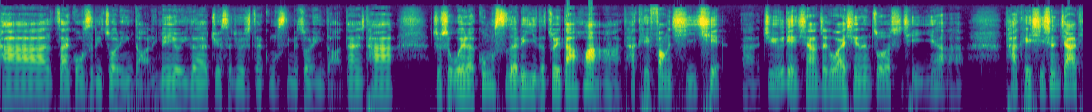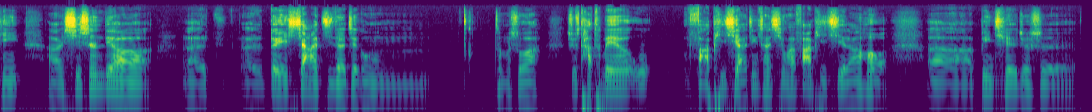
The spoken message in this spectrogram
他在公司里做领导，里面有一个角色就是在公司里面做领导，但是他就是为了公司的利益的最大化啊，他可以放弃一切啊，就有点像这个外星人做的事情一样啊，他可以牺牲家庭啊，牺牲掉呃呃对下级的这种怎么说啊，就是他特别发脾气啊，经常喜欢发脾气，然后呃，并且就是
